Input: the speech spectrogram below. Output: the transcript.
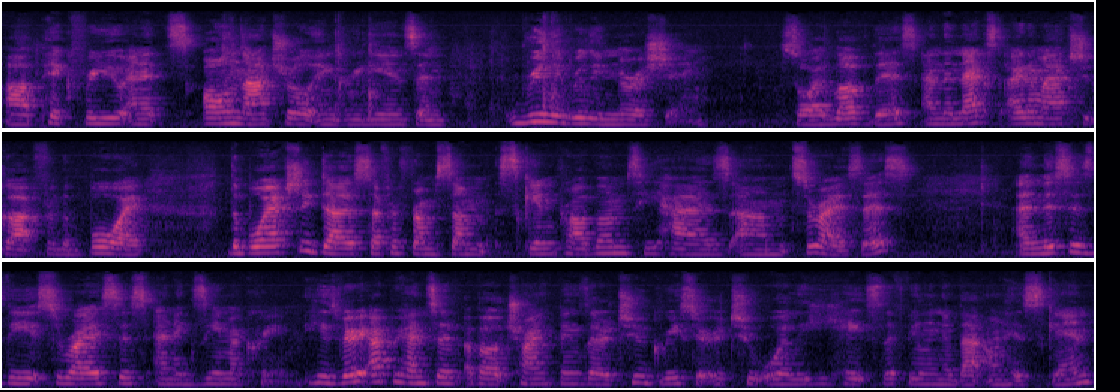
uh, pick for you. And it's all natural ingredients and really, really nourishing. So I love this. And the next item I actually got for the boy, the boy actually does suffer from some skin problems. He has um, psoriasis and this is the psoriasis and eczema cream. He's very apprehensive about trying things that are too greasy or too oily. He hates the feeling of that on his skin.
